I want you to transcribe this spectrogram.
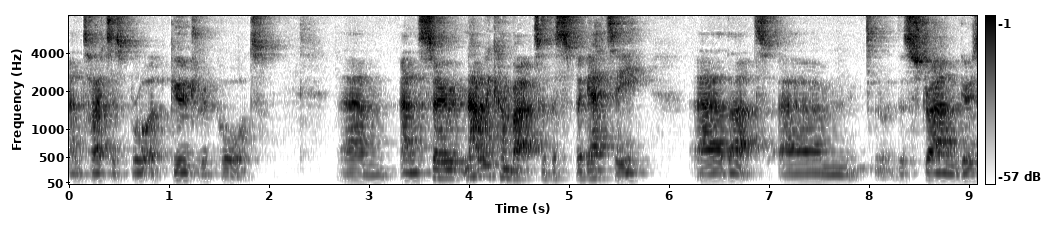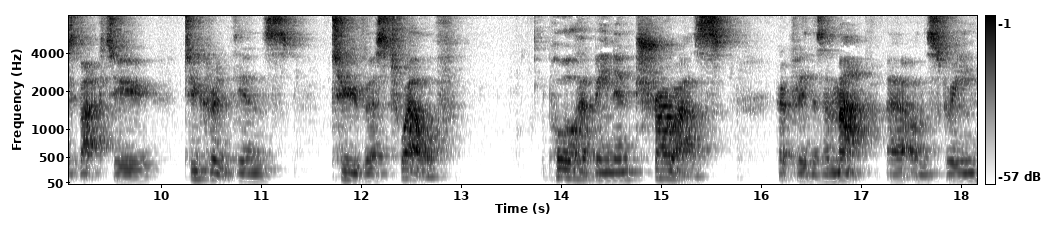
and Titus brought a good report. Um, and so now we come back to the spaghetti uh, that um, the strand goes back to 2 Corinthians 2, verse 12. Paul had been in Troas. Hopefully, there's a map uh, on the screen.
